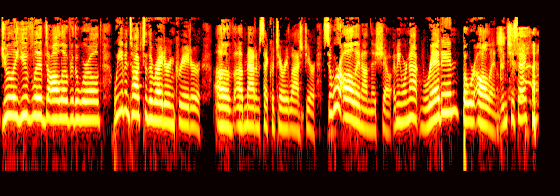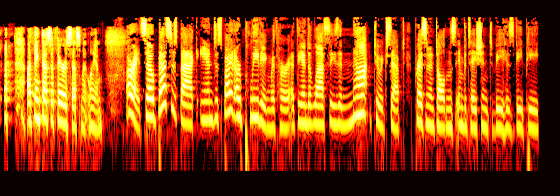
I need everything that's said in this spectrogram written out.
Julie, you've lived all over the world. We even talked to the writer and creator of uh, Madam Secretary last year. So we're all in on this show. I mean, we're not read in, but we're all in, wouldn't you say? I think that's a fair assessment, Lian. All right. So Bess is back, and despite our pleading with her at the end of last season not to accept President Dalton's invitation to be his VP,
